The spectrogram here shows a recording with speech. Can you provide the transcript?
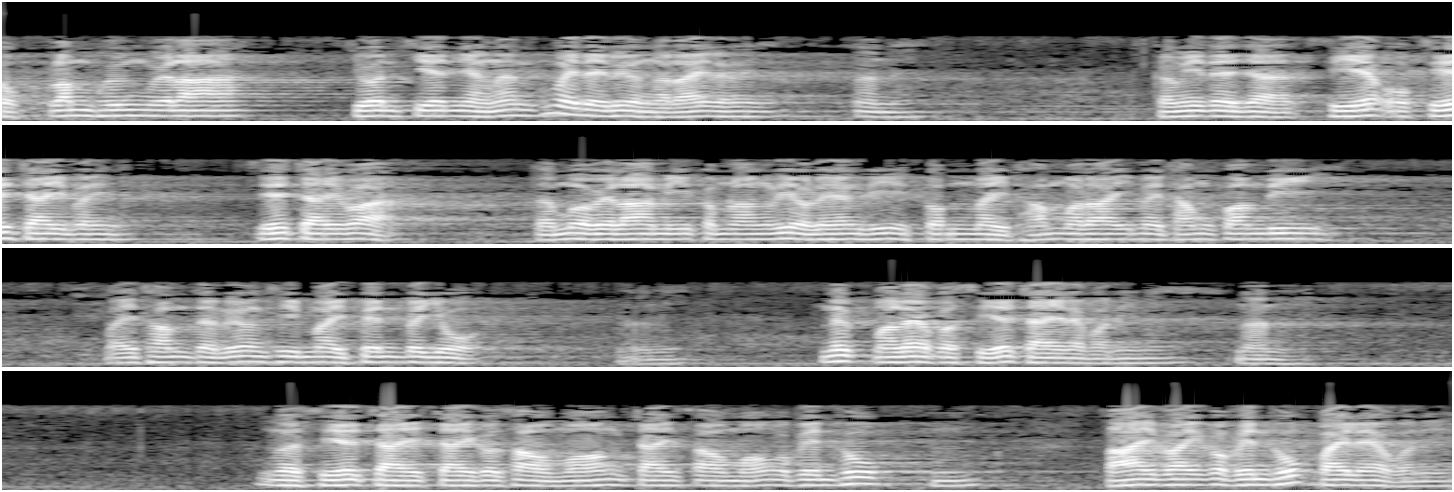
ตกลำพึงเวลาจวนเจียนอย่างนั้นก็ไม่ได้เรื่องอะไรเลยนั่นก็มีแต่จะเสียอกเสียใจไป เสียใจว่า แต่เมื่อเวลามีกำลังเรี่ยวแรงดีตนไม่ทำอะไร ไม่ทำความดีไปทำแต่เรื่องที่ไม่เป็นประโยชน์นึกมาแล้วก็เสียใจแล้ววันนี้นะนั่น เมื่อเสียใจใจก็เศร้ามอง ใจเศร้ามองก็เป็นทุกข์ ตายไปก็เป็นทุกข์ไปแล้ววันนี้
